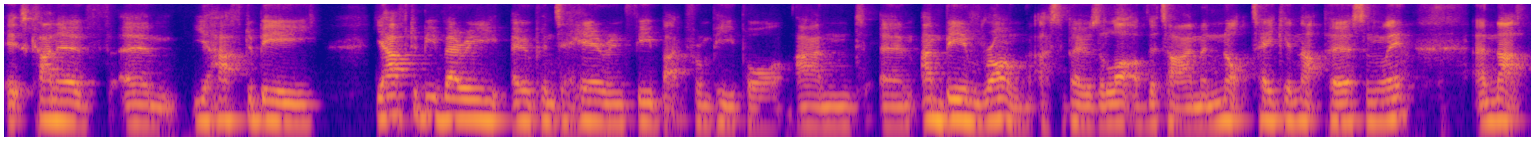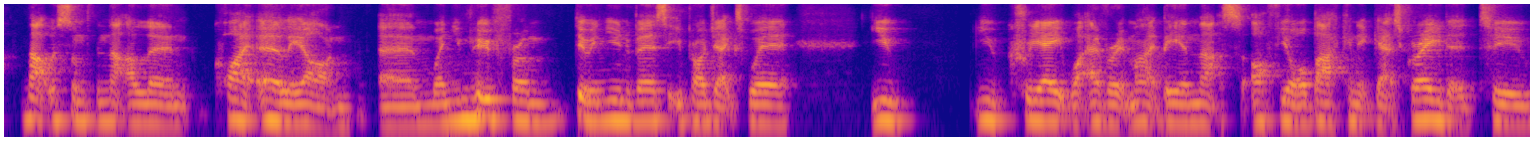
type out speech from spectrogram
it's kind of um, you have to be you have to be very open to hearing feedback from people and um, and being wrong, I suppose, a lot of the time, and not taking that personally. And that that was something that I learned quite early on um, when you move from doing university projects where you you create whatever it might be and that's off your back and it gets graded to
